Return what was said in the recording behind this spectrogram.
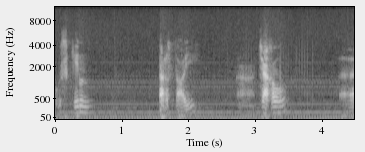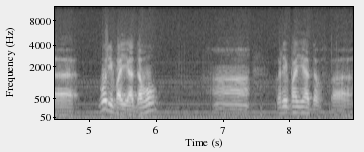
Пушкин, Толстой, а, Чехов, а, Гурибоедов, а, Гурибоедов, э,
